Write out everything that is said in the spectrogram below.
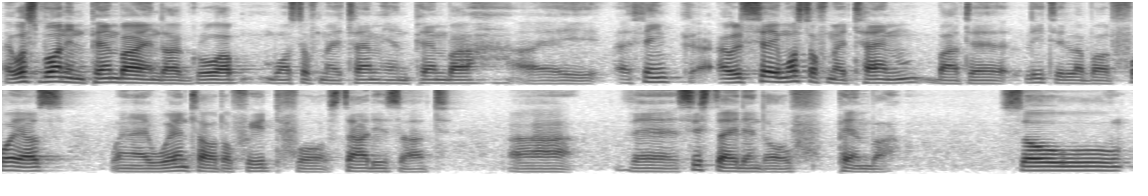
I was born in Pemba and I grew up most of my time here in Pemba. I, I think I will say most of my time, but a little about four years when I went out of it for studies at uh, the sister island of Pemba. So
